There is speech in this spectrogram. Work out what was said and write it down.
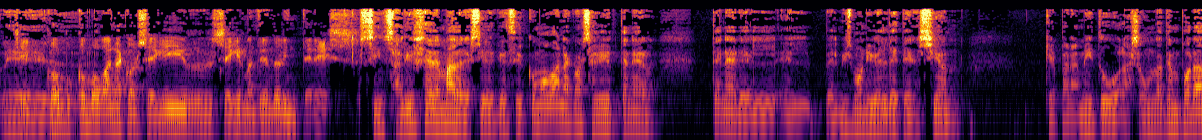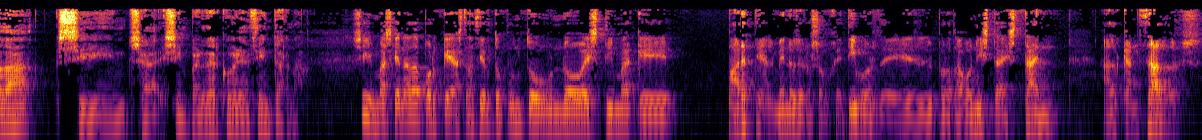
Sí, eh, ¿cómo, ¿Cómo van a conseguir seguir manteniendo el interés? sin salirse de madre, sí, quiero decir, ¿cómo van a conseguir tener, tener el, el- el mismo nivel de tensión que para mí tuvo la segunda temporada sin, o sea, sin perder coherencia interna? Sí, más que nada porque hasta cierto punto uno estima que parte al menos de los objetivos del protagonista están alcanzados.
